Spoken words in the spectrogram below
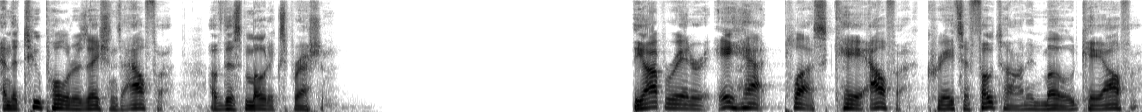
and the two polarizations alpha of this mode expression. The operator a hat plus k alpha creates a photon in mode k alpha.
